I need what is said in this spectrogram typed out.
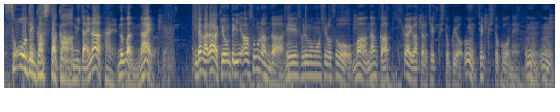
そうでガスタかみたいなはい。のがないわけ。だから基本的にあそうなんだ。へえそれも面白そう。まあなんか機会があったらチェックしとくよ。うんチェックしとこうね。うんうん。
